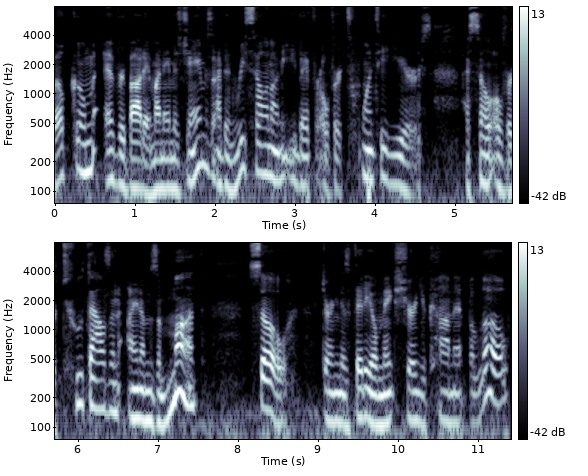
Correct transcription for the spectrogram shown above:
Welcome everybody. My name is James I've been reselling on eBay for over 20 years. I sell over 2,000 items a month. So during this video, make sure you comment below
